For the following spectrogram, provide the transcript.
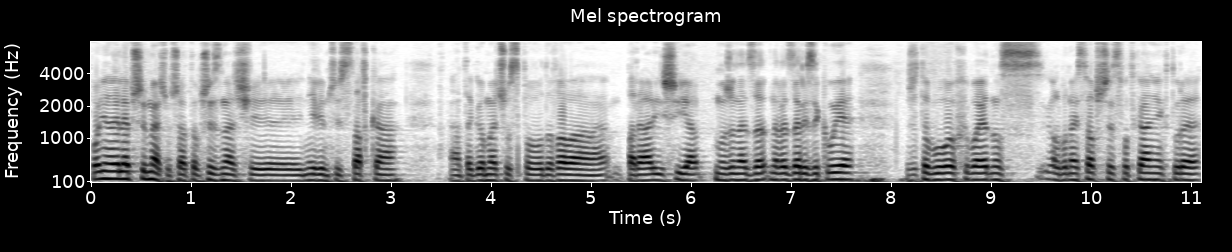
po nie najlepszym meczu, trzeba to przyznać. E, nie wiem, czy stawka tego meczu spowodowała paraliż i ja może nawet, nawet zaryzykuję, że to było chyba jedno z, albo najsłabsze spotkanie, które,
